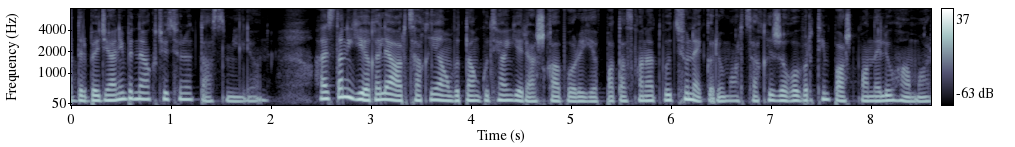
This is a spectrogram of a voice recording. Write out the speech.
Ադրբեջանի բնակչությունը 10 միլիոն։ Հայաստանը եղել է Արցախի անվտանգության երաշխավորը եւ պատասխանատվություն է կրում Արցախի ժողովրդին պաշտպանելու համար,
